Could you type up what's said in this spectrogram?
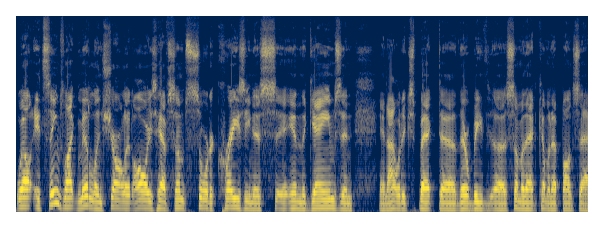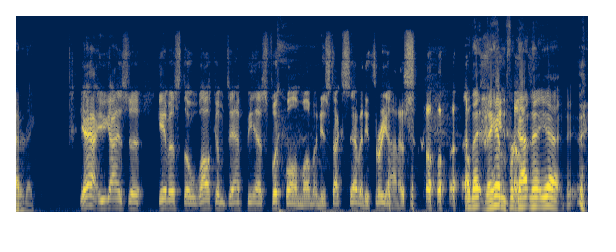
Well, it seems like Middle and Charlotte always have some sort of craziness in the games, and, and I would expect uh, there'll be uh, some of that coming up on Saturday yeah, you guys uh, gave us the welcome to FBS football moment. You stuck 73 on us. oh, they, they haven't forgotten know, that yet.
